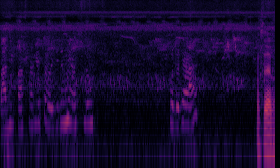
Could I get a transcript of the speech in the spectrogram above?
বাড়ির পাঁচ পাখে তো ওই জন্য আমি আসলাম ফটোতে আস আছে থেকে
